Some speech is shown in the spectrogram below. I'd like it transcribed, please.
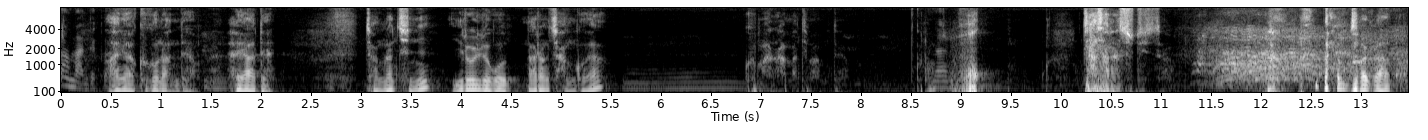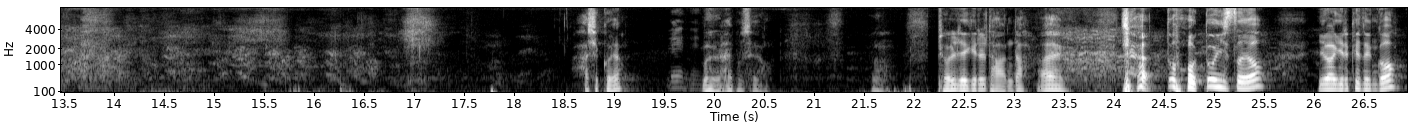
하면 안 될까요? 아니야 그건 안 돼요. 해야 돼. 장난치니? 이러려고 나랑 잔 거야? 그만 한마디만 하면 돼요. 그럼 혹 자살할 수도 있어요. 남자가 하실 거예요? 네네. 네, 해보세요. 어, 별 얘기를 다 한다. 아유, 자 또 또 있어요? 이왕 이렇게 된 거?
